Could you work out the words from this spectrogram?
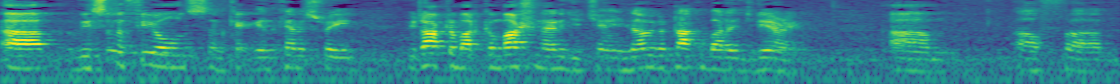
uh, we still have fuels in, in chemistry. We talked about combustion energy change. Now we're going to talk about engineering um, of, um,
